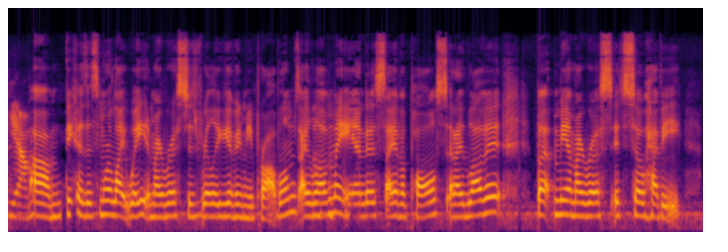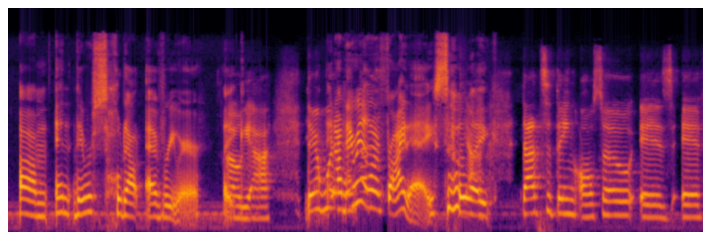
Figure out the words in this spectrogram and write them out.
Yeah. um, because it's more lightweight and my wrist is really giving me problems. I love Mm-hmm. my Andis. I have a pulse and I love it, but man, my wrist it's so heavy. Um, and they were sold out everywhere. Like, oh yeah. There were. I'm and on Friday, so Yeah. like, that's the thing. Also, is if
